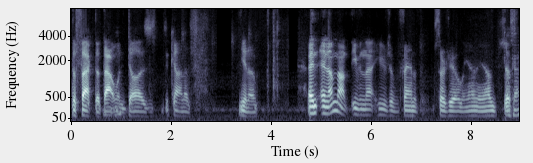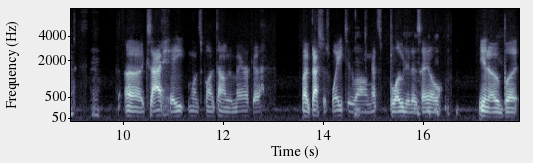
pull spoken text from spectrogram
the fact that that one does kind of you know and and i'm not even that huge of a fan of sergio leone i'm just Okay. uh because i hate once upon a time in america Like that's just way too long. That's bloated as hell. you know, but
